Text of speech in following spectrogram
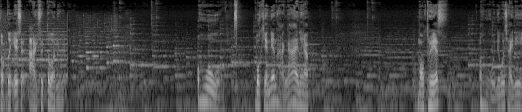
จบด้วย SSR อีกสักตัวหนึ่งอะโอ้โหโบเคียนเนี่ยหาง่ายนะครับมอลเทรส โอ้โหนึกว่าใช้นี่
